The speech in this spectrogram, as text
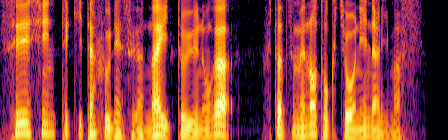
精神的タフネスがないというのが2つ目の特徴になります。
